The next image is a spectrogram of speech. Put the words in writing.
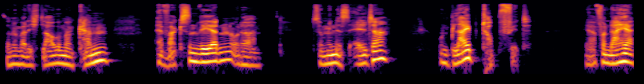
sondern weil ich glaube, man kann erwachsen werden oder zumindest älter und bleibt topfit. Ja, von daher,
